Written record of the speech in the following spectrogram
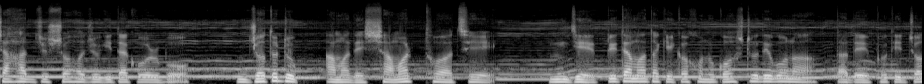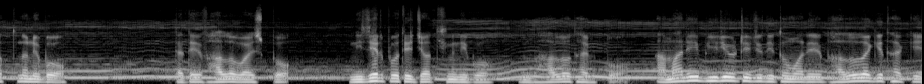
সাহায্য সহযোগিতা করব। যতটুক আমাদের সামর্থ্য আছে। নিজের পিতামাতাকে কখনো কষ্ট দেব না, তাদের প্রতি যত্ন নেব, তাদের ভালোবাসবো, নিজের প্রতি যত্ন নেব, ভালো থাকব। আমার এই ভিডিওটি যদি তোমাদের ভালো লাগে থাকে,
